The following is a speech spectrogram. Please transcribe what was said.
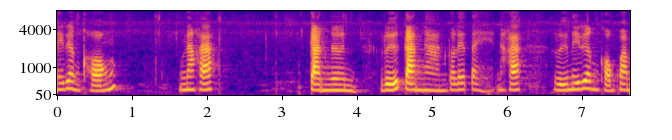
ในเรื่องของนะคะ การเงินหรือการงานก็แล้วแต่นะคะ หรือในเรื่องของความ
